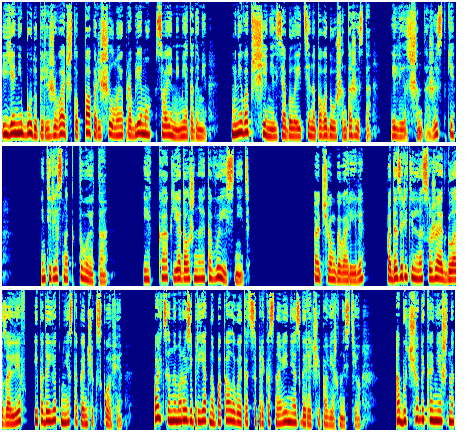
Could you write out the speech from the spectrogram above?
И я не буду переживать, что папа решил мою проблему своими методами. Мне вообще нельзя было идти на поводу у шантажиста или шантажистки. Интересно, кто это? И как я должна это выяснить? О чем говорили? Подозрительно сужает глаза лев и подает мне стаканчик с кофе — Пальцы на морозе приятно покалывает от соприкосновения с горячей поверхностью. Об учебе, конечно.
